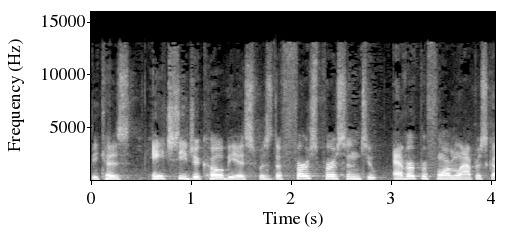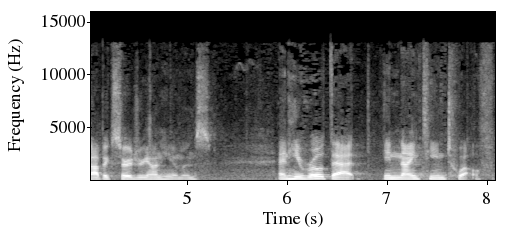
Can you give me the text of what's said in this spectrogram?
because H.C. Jacobaeus was the first person to ever perform laparoscopic surgery on humans, and he wrote that in 1912.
